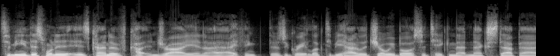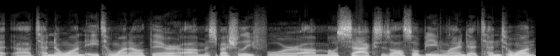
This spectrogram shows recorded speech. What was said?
To me, this one is kind of cut and dry, and I, I think there's a great look to be had with Joey Bosa taking that next step at uh, ten to one, eight to one out there, um, especially for um, most sacks is also being lined at ten to one.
